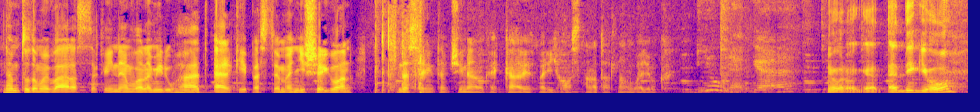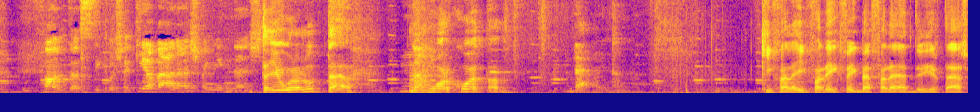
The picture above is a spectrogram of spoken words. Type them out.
Nem tudom, hogy választak -e innen valami ruhát, elképesztő mennyiség van, de szerintem csinálok egy kávét, mert így használhatatlan vagyok. Jó reggel! Jó reggelt. Eddig jó? Fantasztikus, a kiabálás, meg minden. Te jól aludtál? Nem horkoltam? Dehogy nem. Kifele, ifele, fék, befele erdőírtás.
